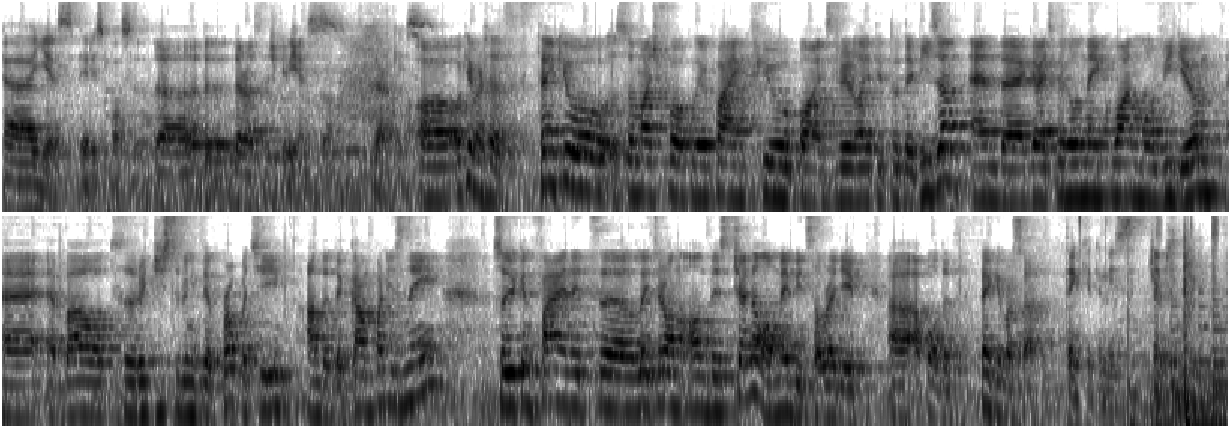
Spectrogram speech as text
Uh, yes, it is possible. Uh, th- there are such cases. Yes, there are cases. Uh, okay, Marcel, thank you so much for clarifying few points related to the visa. And uh, guys, we will make one more video uh, about registering the property under the company's name. So you can find it uh, later on on this channel, or maybe it's already uh, uploaded. Thank you, Marcel. Thank you, Denis. Cheers.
